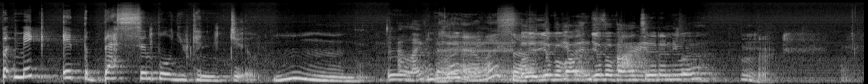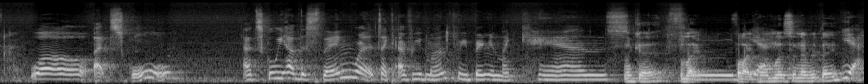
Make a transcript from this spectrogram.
but make it the best simple you can do. Mm. I like that. Yeah, I like that. But you ever You ever volunteered people. anywhere? Hmm. Well, at school, at school we have this thing where it's like every month we bring in like cans. Okay, for like for like yeah. homeless and everything. Yeah,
